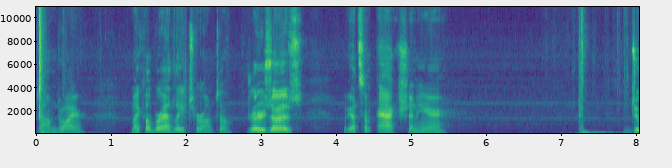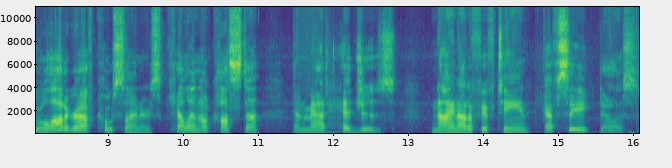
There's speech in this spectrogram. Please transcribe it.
Dom Dwyer. Michael Bradley, Toronto. Jesus. We got some action here. Dual autograph co-signers. Kellyn Acosta and Matt Hedges. 9 out of 15. FC Dallas.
